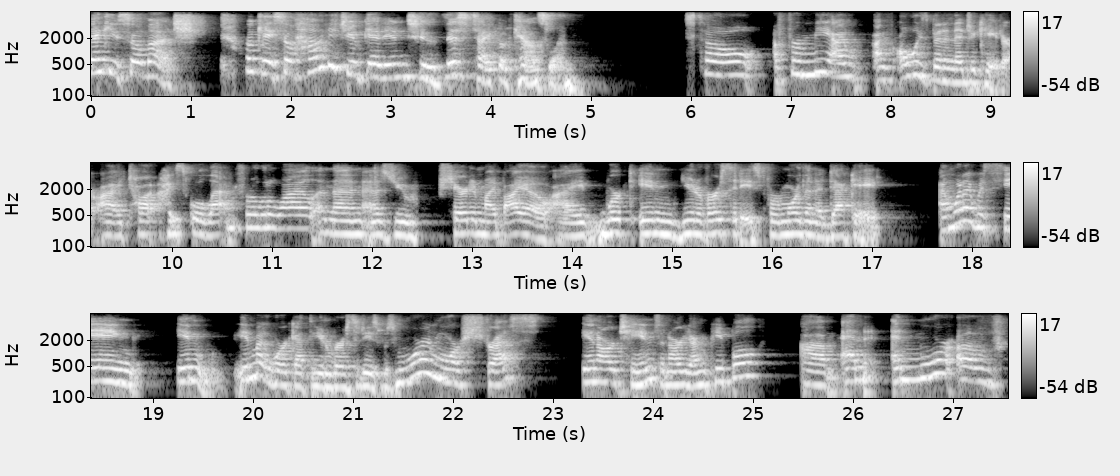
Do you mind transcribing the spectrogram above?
Thank you so much. Okay, so how did you get into this type of counseling? So uh, for me, I, I've always been an educator. I taught high school Latin for a little while. And then, as you shared in my bio, I worked in universities for more than a decade. And what I was seeing in, in my work at the universities was more and more stress in our teens and our young people, um, and, and more of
